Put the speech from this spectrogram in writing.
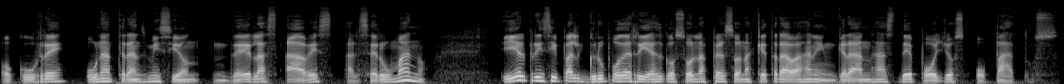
ocurre una transmisión de las aves al ser humano. Y el principal grupo de riesgo son las personas que trabajan en granjas de pollos o patos.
